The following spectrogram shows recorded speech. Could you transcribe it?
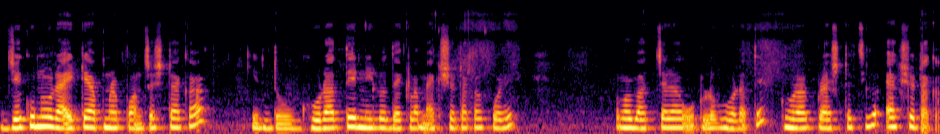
যে কোনো রাইটে আপনার পঞ্চাশ টাকা, কিন্তু ঘোরাতে নিল দেখলাম একশো টাকা করে। আমার বাচ্চারা উঠল ঘোড়াতে ঘোড়ার প্রাইসটা ছিল একশো টাকা।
